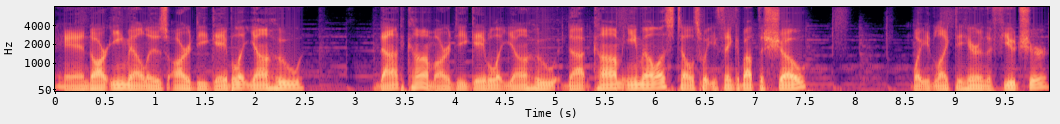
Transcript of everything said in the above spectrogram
And our email is rdgable at yahoo.com. rdgable at yahoo.com. Email us. Tell us what you think about the show, what you'd like to hear in the future.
